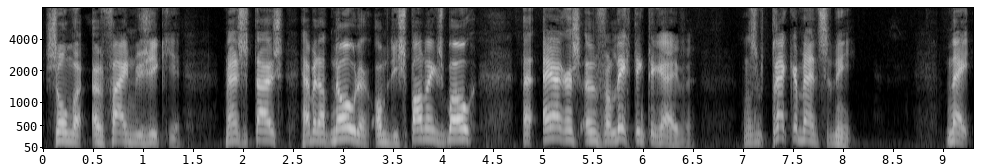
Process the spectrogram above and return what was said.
zonder een fijn muziekje. Mensen thuis hebben dat nodig om die spanningsboog eh, ergens een verlichting te geven. Anders trekken mensen niet. Nee.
